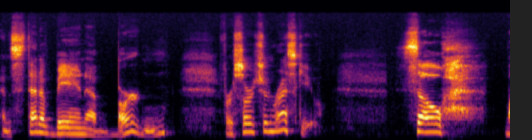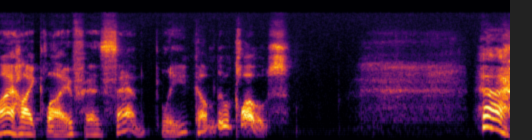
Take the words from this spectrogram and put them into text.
instead of being a burden for search and rescue. So, my hike life has sadly come to a close. I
